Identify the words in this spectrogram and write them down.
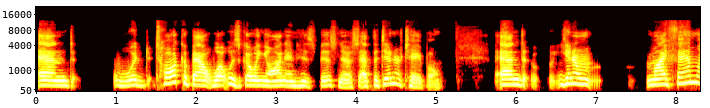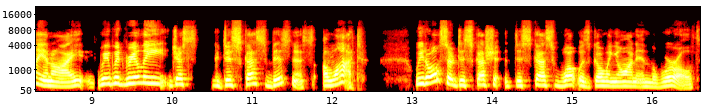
and would talk about what was going on in his business at the dinner table. And, you know, my family and I, we would really just discuss business a lot. We'd also discuss discuss what was going on in the world.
